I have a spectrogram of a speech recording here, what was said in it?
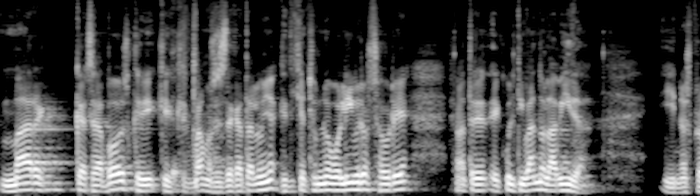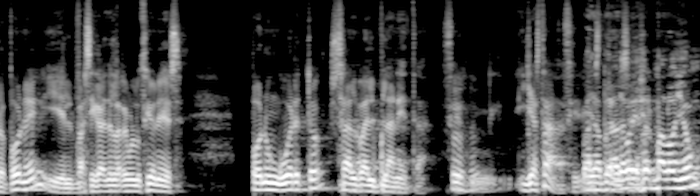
Marc Casabós, que, que- que, vamos, es de Cataluña, que, que ha hecho un nuevo libro sobre se llama Tre- eh, Cultivando la Vida. Y nos propone, y el, básicamente la revolución es, pon un huerto, salva el planeta. Y ya está. Vale, esto pero ahora voy a ser malo yo.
